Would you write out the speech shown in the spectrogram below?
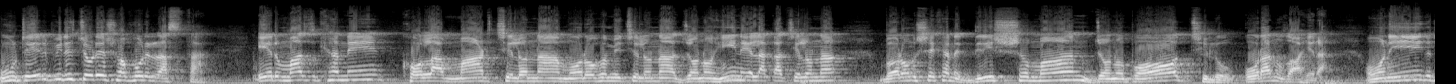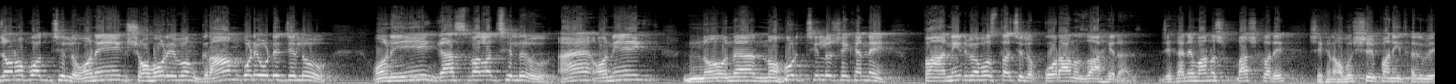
উটের পিঠে চড়ে সফরের রাস্তা। এর মাঝখানে খোলা মাঠ ছিল না, মরুভূমি ছিল না, জনহীন এলাকা ছিল না, বরং সেখানে দৃশ্যমান জনপদ ছিল, কোরআন জাহেরা। অনেক জনপদ ছিল, অনেক শহর এবং গ্রাম গড়ে উঠেছিল, অনেক গাছপালা ছিল হ্যাঁ অনেক নহর ছিল সেখানে, পানির ব্যবস্থা ছিল, কোরআন জাহেরা, যেখানে মানুষ বাস করে, সেখানে অবশ্যই পানি থাকবে,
